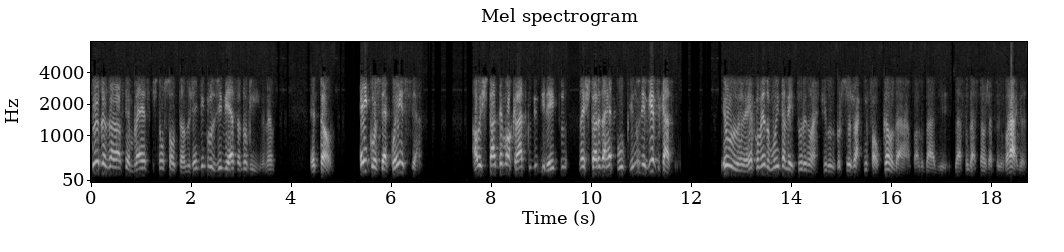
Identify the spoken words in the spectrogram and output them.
todas as assembleias que estão soltando gente, inclusive essa do Rio. Né? Consequência, ao Estado Democrático de Direito na história da República. E não devia ficar assim. Eu recomendo muito a leitura de um artigo do professor Joaquim Falcão, da Faculdade da Fundação Getúlio Vargas,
